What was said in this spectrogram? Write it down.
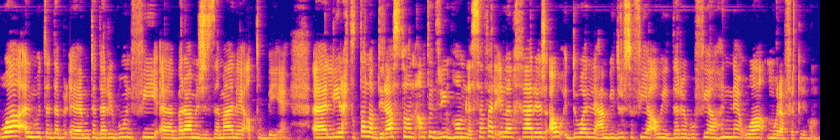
والمتدربون في برامج الزمالة الطبية. اللي رح تتطلب دراستهم أو تدريبهم للسفر إلى الخارج أو الدول اللي عم بيدرسوا فيها أو يتدربوا فيها هن ومرافقيهم.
